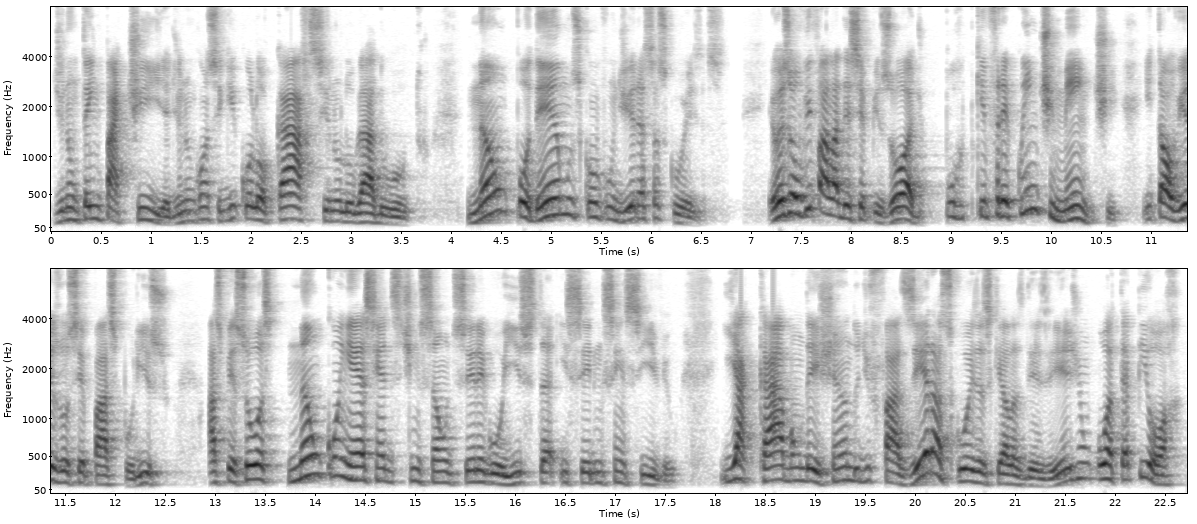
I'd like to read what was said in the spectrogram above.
de não ter empatia, de não conseguir colocar-se no lugar do outro. Não podemos confundir essas coisas. Eu resolvi falar desse episódio porque frequentemente, e talvez você passe por isso, as pessoas não conhecem a distinção de ser egoísta e ser insensível e acabam deixando de fazer as coisas que elas desejam ou até pior,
